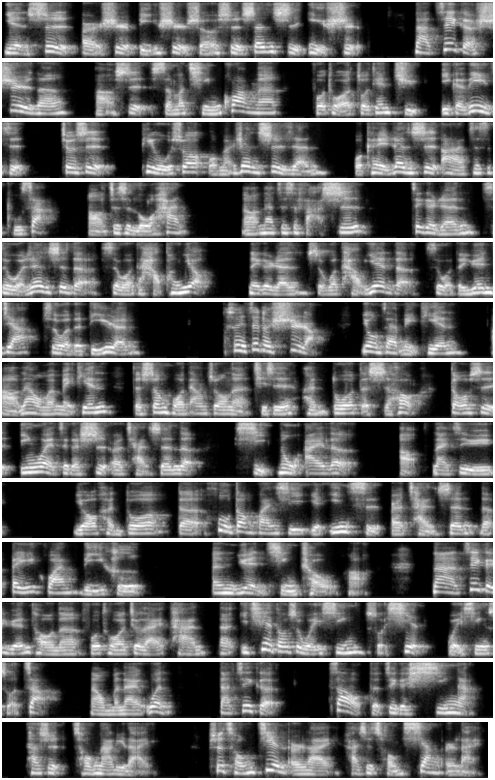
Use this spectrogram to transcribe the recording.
眼识、耳识、鼻识、舌识、身识、意识。那这个识呢？啊，是什么情况呢？佛陀昨天举一个例子，就是譬如说，我们认识人，我可以认识啊，这是菩萨啊，这是罗汉啊，那这是法师。这个人是我认识的，是我的好朋友；那个人是我讨厌的，是我的冤家，是我的敌人。所以这个事啊，用在每天啊，那我们每天的生活当中呢，其实很多的时候。都是因为这个事而产生的喜怒哀乐，啊，乃至于有很多的互动关系，也因此而产生的悲欢离合、恩怨情仇，哈。那这个源头呢，佛陀就来谈，那一切都是唯心所现，唯心所造。那我们来问，那这个造的这个心啊，它是从哪里来？是从见而来，还是从相而来？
